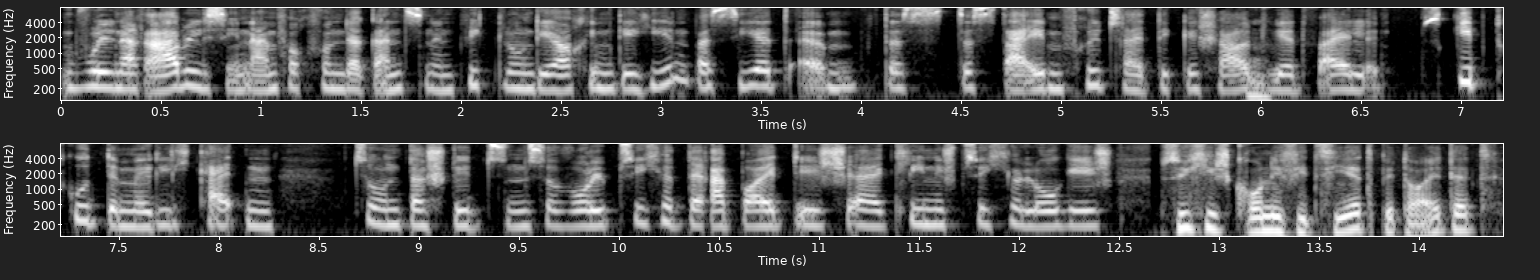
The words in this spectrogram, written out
vulnerabel sind, einfach von der ganzen Entwicklung, die auch im Gehirn passiert, ähm, dass, dass da eben frühzeitig geschaut mhm. wird, weil es gibt gute Möglichkeiten zu unterstützen, sowohl psychotherapeutisch, äh, klinisch-psychologisch. Psychisch chronifiziert bedeutet?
